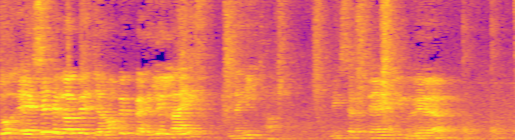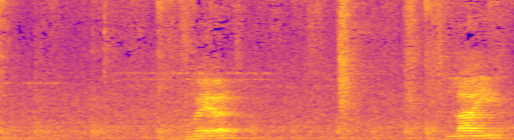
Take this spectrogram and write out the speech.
तो ऐसे जगह पे जहाँ पे पहले लाइफ नहीं था लिख सकते हैं कि where where life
